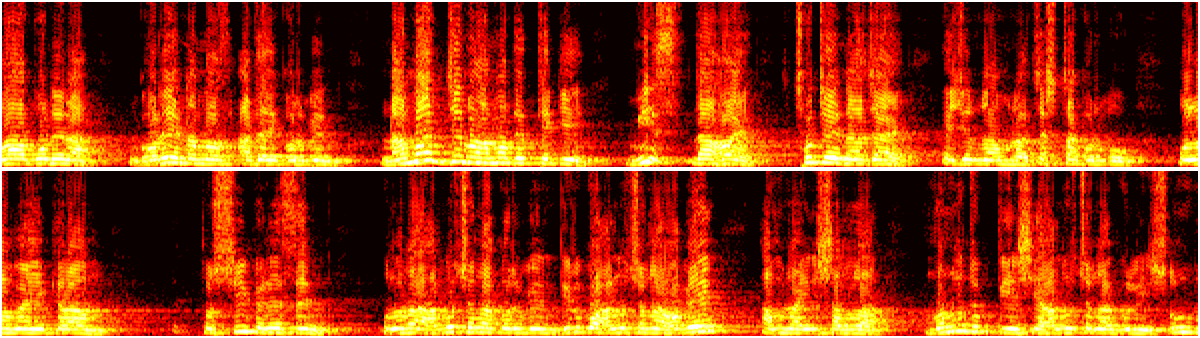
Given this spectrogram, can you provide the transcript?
মা বোনেরা ঘরে নামাজ আদায় করবেন। নামাজ যেন আমাদের থেকে মিস না হয়, ছুটে না যায় এই জন্য আমরা চেষ্টা করব। ওলামাই কেরাম তশরিফ এনেছেন, ওনারা আলোচনা করবেন, দীর্ঘ আলোচনা হবে। আমরা ইনশাল্লাহ মনোযোগ দিয়ে সে আলোচনাগুলি শুনব।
